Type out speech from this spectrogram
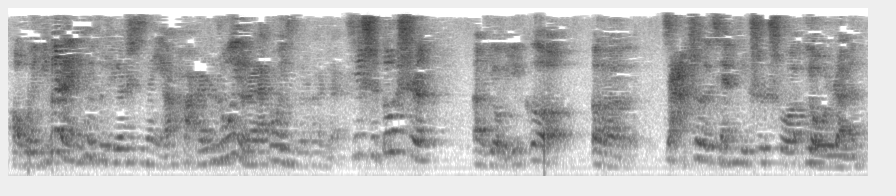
哦，我一个人也可以做这个事情也好，还是如果有人来跟我一起做这个事情，其实都是呃有一个呃假设的前提是说有人，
